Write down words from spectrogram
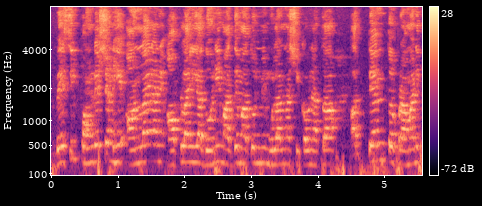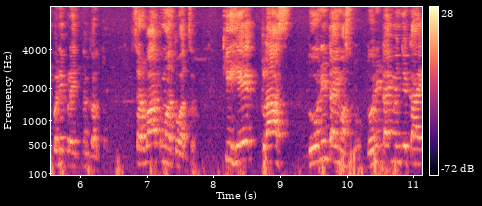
बेसिक फाउंडेशन हे ऑनलाईन आणि ऑफलाईन या दोन्ही माध्यमातून मी मुलांना शिकवण्याचा अत्यंत प्रामाणिकपणे प्रयत्न करतो. सर्वात महत्त्वाचं की हे क्लास दोन्ही टाईम असतो. दोन्ही टाईम म्हणजे काय?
